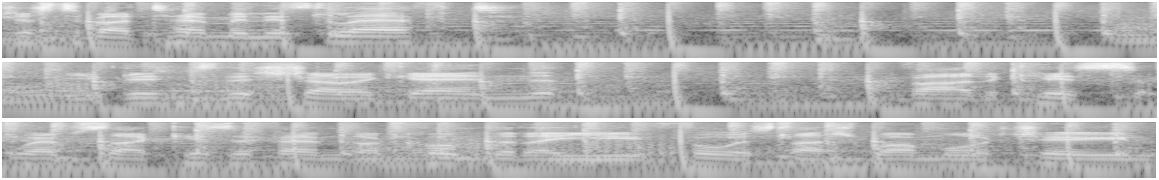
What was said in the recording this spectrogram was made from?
Just about 10 minutes left. Listened to this show again via the KISS website, kissfm.com.au forward slash one more tune,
